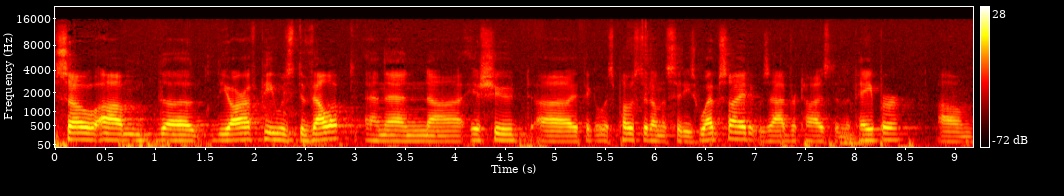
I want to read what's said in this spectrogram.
So um, the, the RFP was developed and then uh, issued. Uh, I think it was posted on the city's website. It was advertised in the paper. Um,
